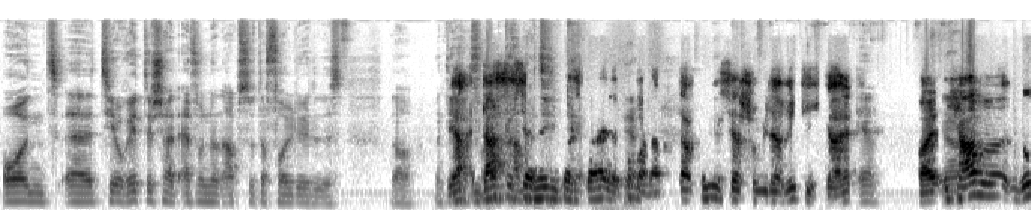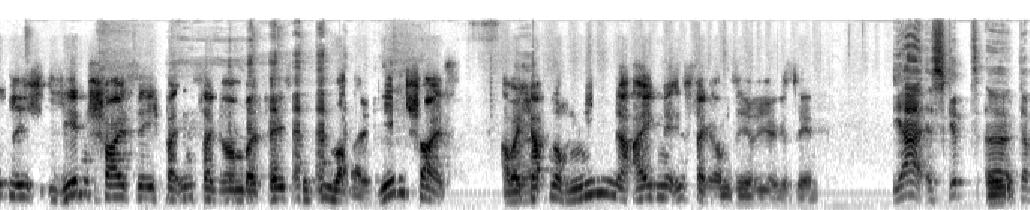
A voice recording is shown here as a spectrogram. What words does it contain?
Und äh, theoretisch halt einfach nur ein absoluter Volldödel ist. So, Ja, das ist ja nämlich das Geile. Guck Ja. mal, da, da finde ich es ja schon wieder richtig geil. Ja. Weil ich habe wirklich jeden Scheiß sehe ich bei Instagram, bei Facebook, überall. Jeden Scheiß. Aber ich habe noch nie eine eigene Instagram-Serie gesehen. Ja, es gibt, Mhm. äh,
